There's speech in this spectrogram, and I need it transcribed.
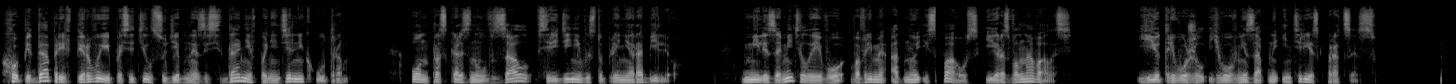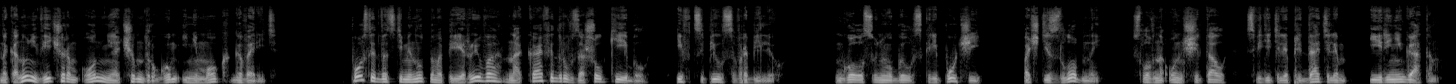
Хоппи Дапри впервые посетил судебное заседание в понедельник утром. Он проскользнул в зал в середине выступления Рабилио. Милли заметила его во время одной из пауз и разволновалась. Ее тревожил его внезапный интерес к процессу. Накануне вечером он ни о чем другом и не мог говорить. После двадцатиминутного перерыва на кафедру взошел Кейбл и вцепился в Рабилио. Голос у него был скрипучий, почти злобный, словно он считал свидетеля предателем и ренегатом.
